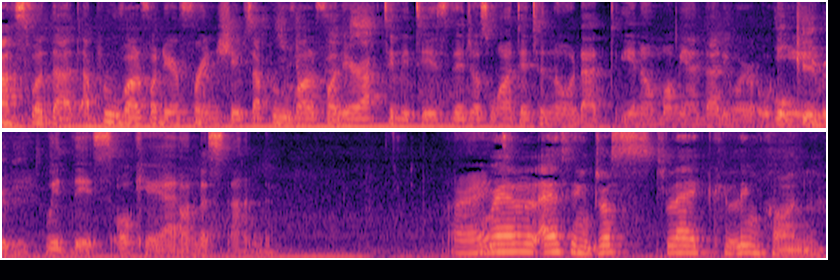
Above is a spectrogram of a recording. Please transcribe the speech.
asked for that approval for their friendships approval for their activities they just wanted to know that you know mommy and daddy were okay, okay with it. with this okay i understand all right Well, I think just like Lincoln,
